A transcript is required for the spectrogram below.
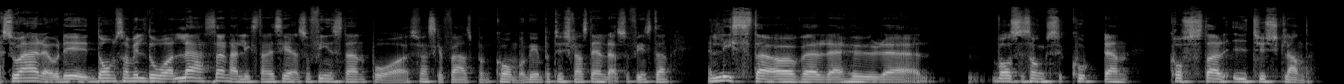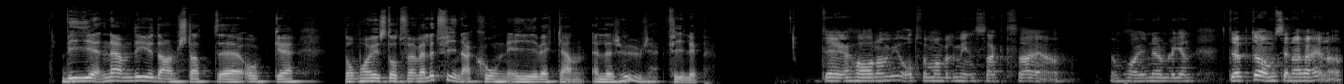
så är det. Och det är de som vill då läsa den här listan i serien så finns den på svenskafans.com och gå in på Tysklandsdelen där så finns det en, lista över eh, hur, eh, vad säsongskorten kostar i Tyskland. Vi nämnde ju Darmstadt eh, och de har ju stått för en väldigt fin aktion i veckan, eller hur Filip? Det har de gjort, får man väl minst sagt säga. De har ju nämligen döpt om sin arena.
